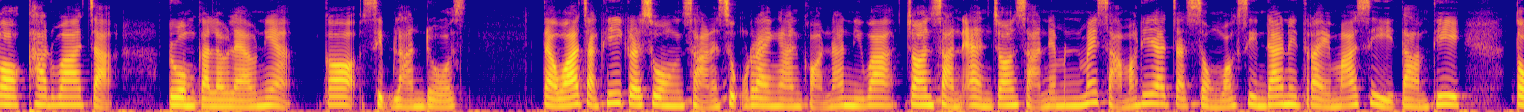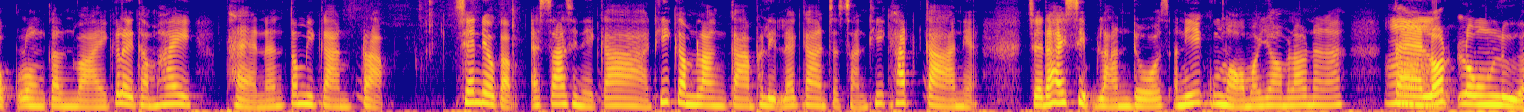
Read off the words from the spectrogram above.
ก็คาดว่าจะรวมกันแล้วแล้วเนี่ยก็ 10 ล้านโดส แต่ว่าจากที่กระทรวงสาธารณสุขรายงานก่อนหน้านี้ว่าจอห์นสันแอนด์จอห์นสันเนี่ยมันไม่สามารถที่จะจัดส่งวัคซีนได้ในไตรมาสสี่ตามที่ตกลงกันไว้ก็เลยทำให้แผนนั้นต้องมีการปรับ เช่นเดียวกับแอสตราเซเนกาที่กำลังการผลิตและการจัดสรรที่คาดการณ์เนี่ยจะได้ 10 ล้านโดส อันนี้คุณหมอมายอมแล้วนะนะ แต่ลดลงเหลือ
